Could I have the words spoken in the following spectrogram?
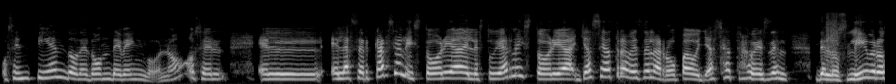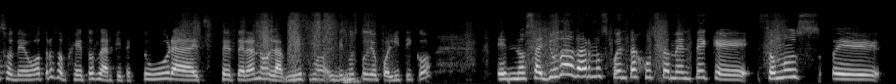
o sea, entiendo de dónde vengo, ¿no? O sea, el, acercarse a la historia, el estudiar la historia, ya sea a través de la ropa o ya sea a través de los libros o de otros objetos, la arquitectura, etcétera, ¿no? La mismo, el mismo estudio político, eh, nos ayuda a darnos cuenta justamente que somos eh,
